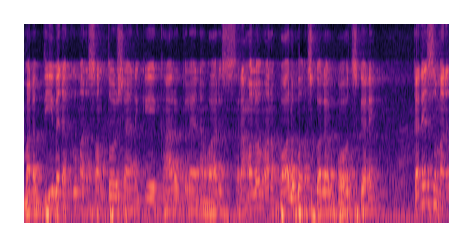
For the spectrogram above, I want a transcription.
మన దీవెనకు మన సంతోషానికి కారకులైన వారి శ్రమలో మనం పాలు పంచుకోలేకపోవచ్చు కానీ కనీసం మనం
